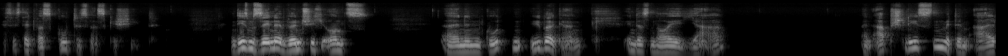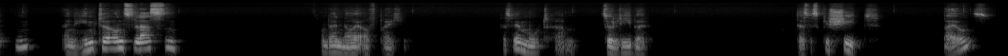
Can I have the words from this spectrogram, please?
es ist etwas Gutes, was geschieht. In diesem Sinne wünsche ich uns einen guten Übergang in das neue Jahr, ein Abschließen mit dem Alten, ein Hinter uns lassen und ein Neuaufbrechen, dass wir Mut haben zur Liebe, dass es geschieht bei uns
